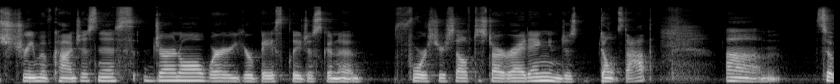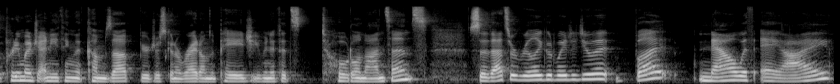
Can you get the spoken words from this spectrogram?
stream of consciousness journal where you're basically just going to force yourself to start writing and just don't stop. Um, so, pretty much anything that comes up, you're just going to write on the page, even if it's total nonsense. So, that's a really good way to do it. But now with AI,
